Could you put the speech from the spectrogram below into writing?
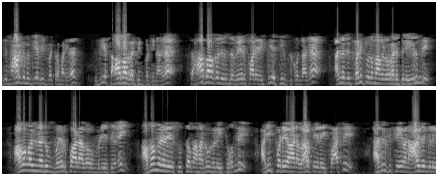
இது மார்க்கம் இப்படியே பின்பற்ற மனிதன் இப்படியே சஹாபாக்கள் பின்பற்றினாங்க. சஹாபாக்கள் இருந்த வேறுபாடை இப்படியே தீர்த்து கொண்டாங்க. அல்லது படிச்சுள்ளமாங்கள் ஒரு இடத்துல இருந்து அவங்கள் நடும் வேறுபாடாக விடயத்துகளை அவங்களுடைய சுத்தமாக நூல்களை திறந்து அடிப்படையான வார்த்தைகளை பார்த்து அதற்கு தேவையான ஆயுதங்களை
